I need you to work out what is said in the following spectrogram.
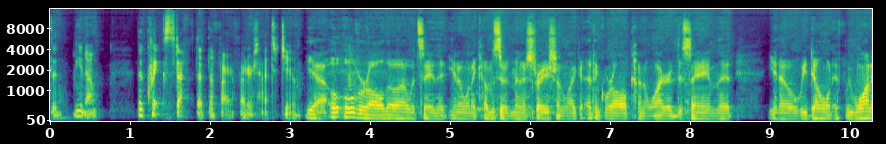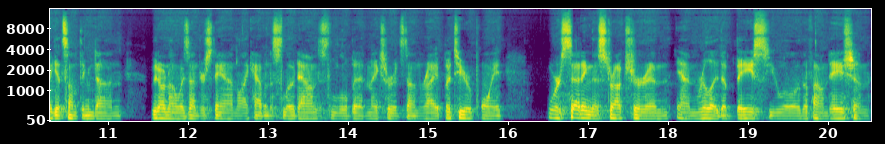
the, you know, the quick stuff that the firefighters had to do. Yeah. O- overall, though, I would say that you know when it comes to administration, like I think we're all kind of wired the same. That you know we don't if we want to get something done, we don't always understand like having to slow down just a little bit and make sure it's done right. But to your point, we're setting the structure and and really the base, you will, the foundation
